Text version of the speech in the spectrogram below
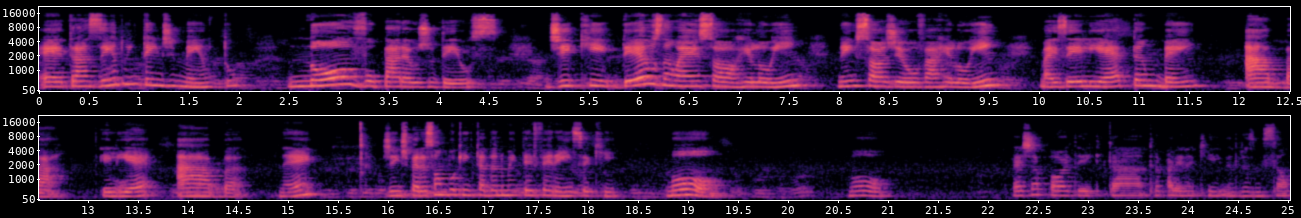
é, trazendo entendimento novo para os judeus de que Deus não é só Elohim, nem só Jeová Elohim, mas ele é também Abba. Ele é Abba, né? Gente, espera só um pouquinho que tá dando uma interferência aqui. Mo, Mo, fecha a porta aí que tá atrapalhando aqui na transmissão,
